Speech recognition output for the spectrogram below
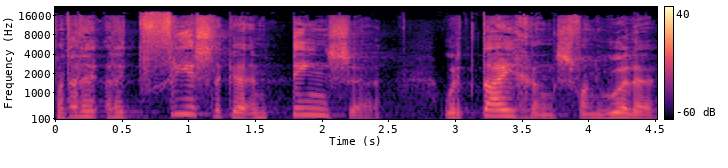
Want hulle hulle het vreeslike intense oortuigings van hoe hulle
